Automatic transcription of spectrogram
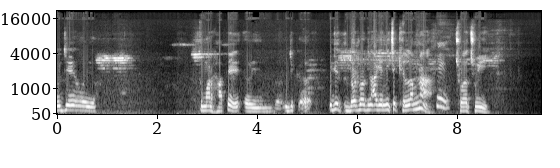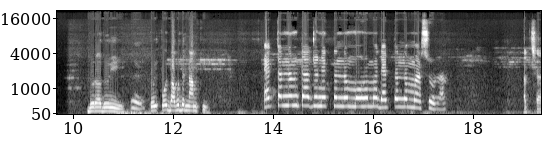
ওই যে ওই তোমার হাতে ওই ওই যে ওই যে দশ বারো দিন আগে নিচে খেললাম না? ছোঁয়াছুঁই দৌড়াদৌড়ি ওই ওই বাবুদের নাম কি? একটার নাম তাজুন একটার নাম মোহাম্মদ একটার নাম মাসুরা। আচ্ছা।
